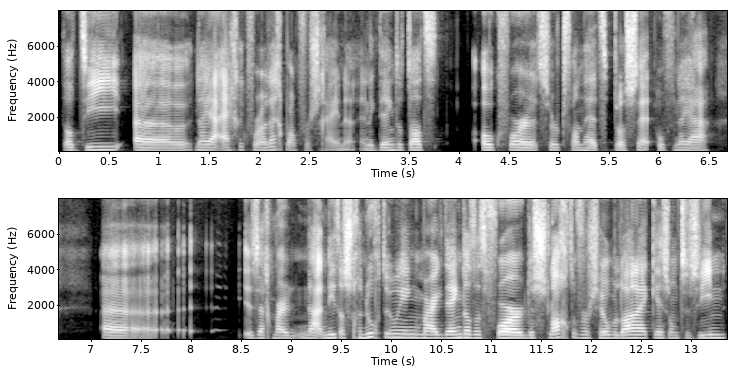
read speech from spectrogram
dat die nou ja, eigenlijk voor een rechtbank verschijnen. En ik denk dat dat ook voor het soort van het proces, of nou ja, uh, zeg maar, nou, niet als genoegdoening, maar ik denk dat het voor de slachtoffers heel belangrijk is om te zien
